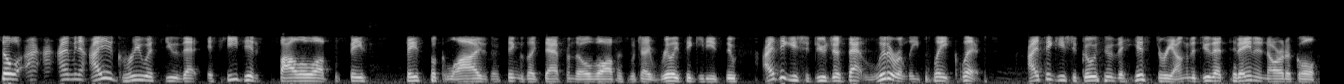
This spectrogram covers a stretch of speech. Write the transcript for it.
So I, I mean, I agree with you that if he did follow up face, Facebook Lives or things like that from the Oval Office, which I really think he needs to do, I think he should do just that. Literally play clips. I think he should go through the history. I'm going to do that today in an article.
